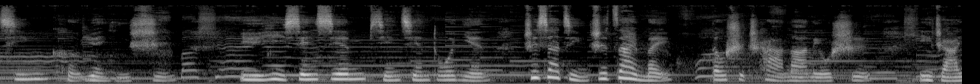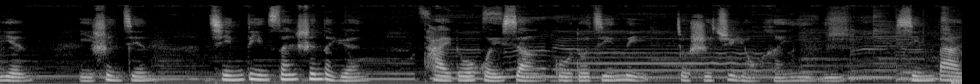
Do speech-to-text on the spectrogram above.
卿可愿一试？羽翼纤纤，翩跹多年，之下景致再美，都是刹那流逝。一眨眼，一瞬间，情定三生的缘。太多回想，过多经历，就失去永恒意义。心伴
